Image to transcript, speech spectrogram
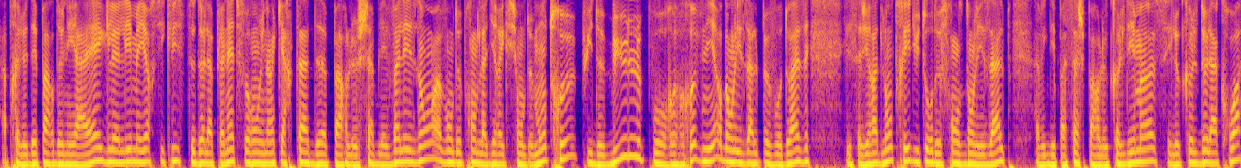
Après le départ donné à Aigle, les meilleurs cyclistes de la planète feront une incartade par le Chablais valaisan avant de prendre la direction de Montreux, puis de Bulle pour revenir dans les Alpes vaudoises. Il s'agira de l'entrée du Tour de France dans les Alpes avec des passages par le col des Mosses et le col de la Croix,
